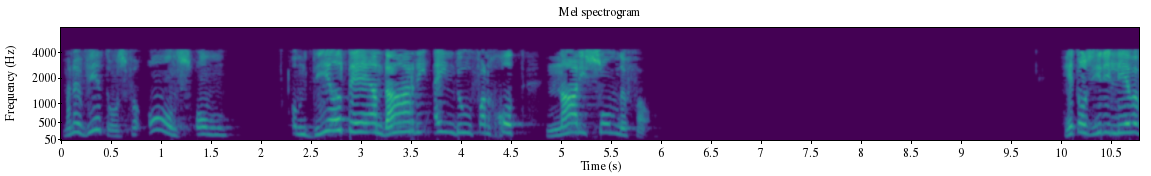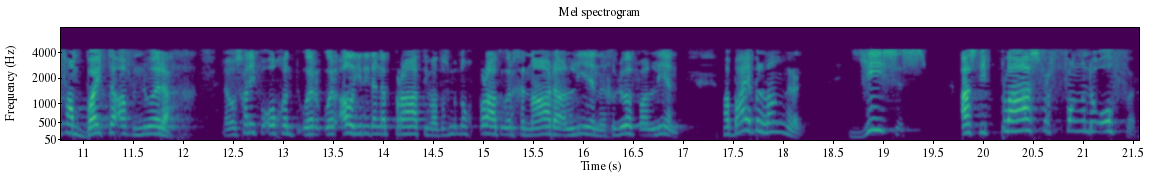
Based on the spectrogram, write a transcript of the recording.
Maar nou weet ons vir ons om om deel te hê aan daardie einddoel van God na die sondeval. Het ons hierdie lewe van buite af nodig? Nou ons gaan nie vanoggend oor oor al hierdie dinge praat nie want ons moet nog praat oor genade alleen en geloof alleen. Maar baie belangrik, Jesus as die plaasvervangende offer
